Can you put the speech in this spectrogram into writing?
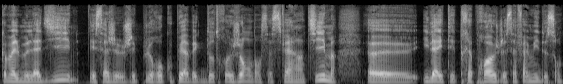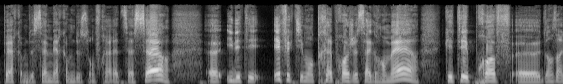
Comme elle me l'a dit, et ça j'ai pu le recouper avec d'autres gens dans sa sphère intime, euh, il a été très proche de sa famille, de son père comme de sa mère, comme de son frère et de sa sœur. Euh, il était effectivement très proche sa grand-mère, qui était prof euh, dans un,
